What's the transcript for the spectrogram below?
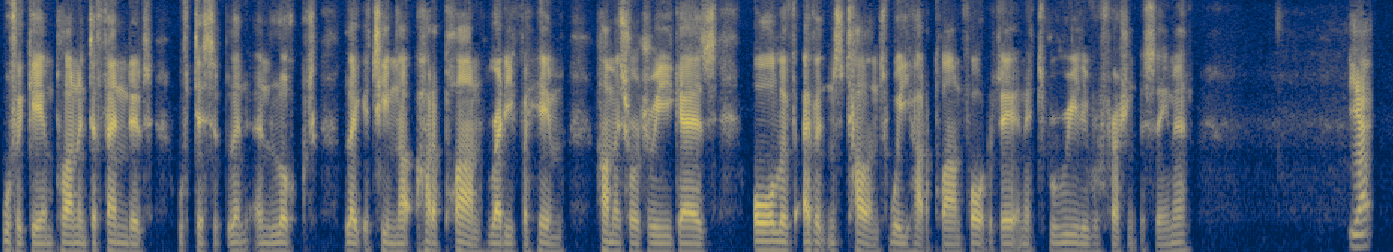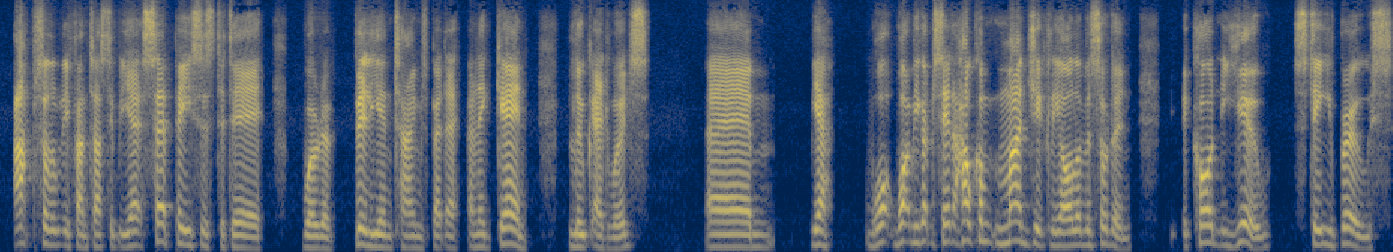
with a game plan and defended with discipline and looked like a team that had a plan ready for him. James Rodriguez, all of Everton's talent, we had a plan for today, and it's really refreshing to see, mate. Yeah, absolutely fantastic. But yeah, set pieces today were a billion times better. And again, Luke Edwards, um, yeah, what what have you got to say? How come magically all of a sudden, according to you, Steve Bruce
